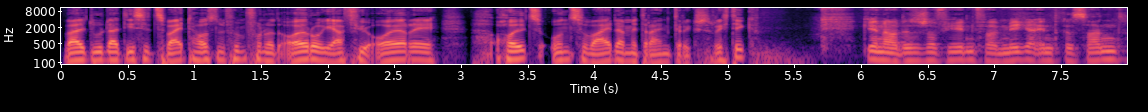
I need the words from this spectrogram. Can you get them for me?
weil du da diese 2500 Euro ja für eure Holz und so weiter mit reinkriegst, richtig? Genau, das ist auf jeden Fall mega interessant.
